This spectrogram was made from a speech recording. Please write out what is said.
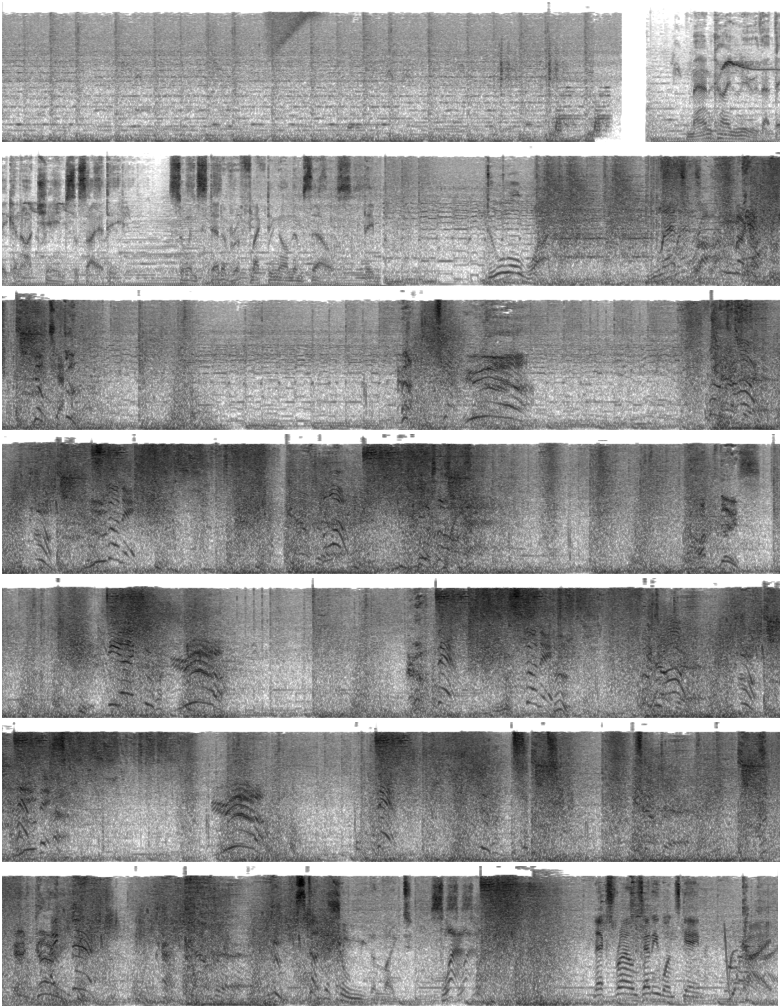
Mankind knew that they cannot change society. So instead of reflecting on themselves, they. Duel 1. Let's rock! No chance. Blow! Fuck this. DX! There! Stun it! Arm! Have this! Show me the light. Slap! Next round's anyone's game. Ky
